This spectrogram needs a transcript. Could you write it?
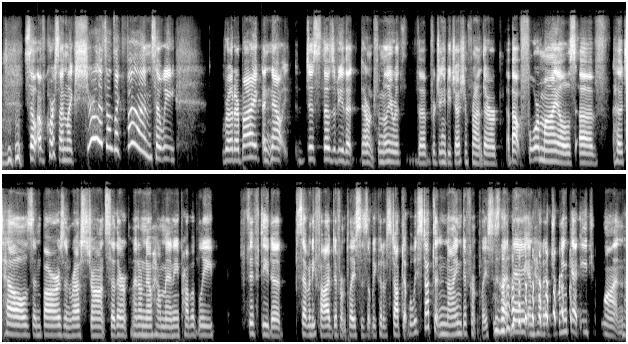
so, of course, I'm like, sure, that sounds like fun. So we rode our bike. And now, just those of you that aren't familiar with the Virginia Beach oceanfront, there are about four miles of hotels and bars and restaurants. So there, I don't know how many, probably 50 to 75 different places that we could have stopped at. Well, we stopped at nine different places that day and had a drink at each one.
